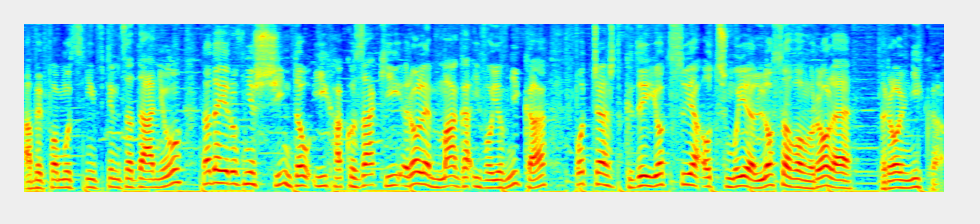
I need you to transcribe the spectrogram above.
Aby pomóc im w tym zadaniu, nadaje również Shindo i Hakozaki rolę maga i wojownika, podczas gdy Yotsuya otrzymuje losową rolę rolnika.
